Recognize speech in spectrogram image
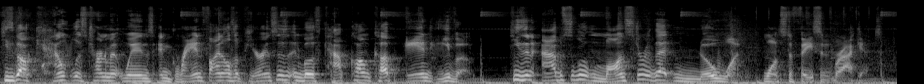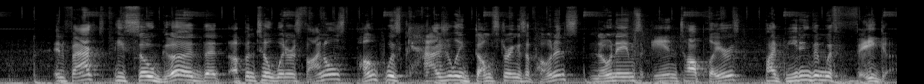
He's got countless tournament wins and grand finals appearances in both Capcom Cup and EVO. He's an absolute monster that no one wants to face in bracket. In fact, he's so good that up until Winners Finals, Punk was casually dumpstering his opponents, no names and top players, by beating them with Vega,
